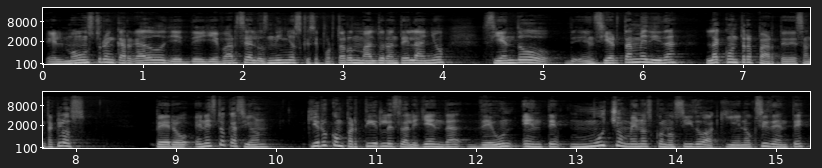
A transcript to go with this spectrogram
el monstruo encargado de, llevarse a los niños que se portaron mal durante el año, siendo en cierta medida la contraparte de Santa Claus. Pero en esta ocasión quiero compartirles la leyenda de un ente mucho menos conocido aquí en Occidente,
